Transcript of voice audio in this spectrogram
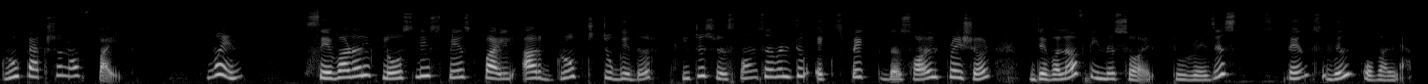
group action of pile. When several closely spaced pile are grouped together, it is responsible to expect the soil pressure developed in the soil to resistance will overlap.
